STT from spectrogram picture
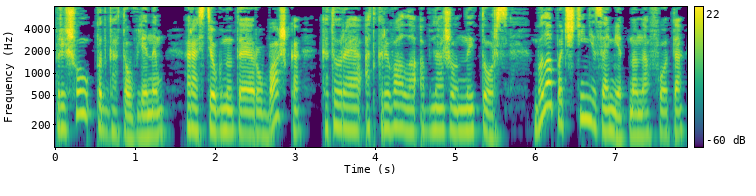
пришел подготовленным. Расстегнутая рубашка, которая открывала обнаженный торс, была почти незаметна на фото,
